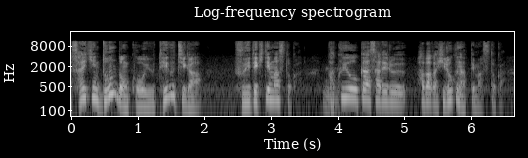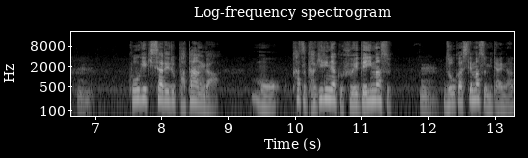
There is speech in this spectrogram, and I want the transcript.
あ、最近どんどんこういう手口が増えてきてますとか、うん。悪用化される幅が広くなってますとか、うん。攻撃されるパターンがもう数限りなく増えています。うん。増加してますみたいな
